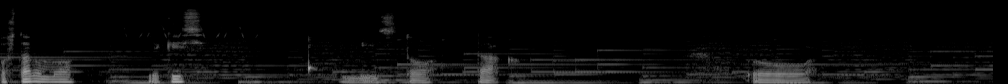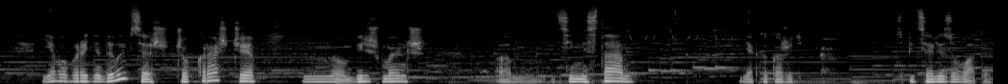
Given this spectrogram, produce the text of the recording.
поставимо якийсь Місто. Так. О. Я попередньо дивився, що краще ну, більш-менш ем, ці міста, як то кажуть, спеціалізувати.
